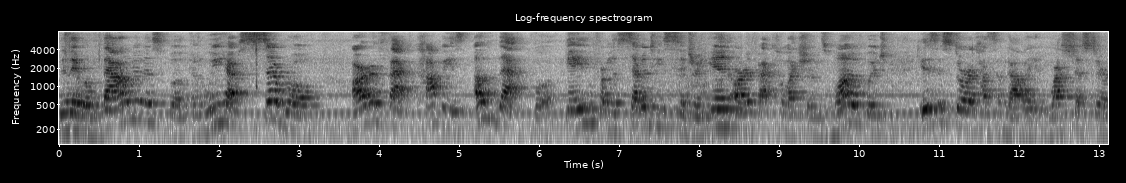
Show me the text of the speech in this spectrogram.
Then they were bound in this book, and we have several artifact copies of that book dating from the 17th century in artifact collections, one of which is Historic Hassengale in Westchester,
